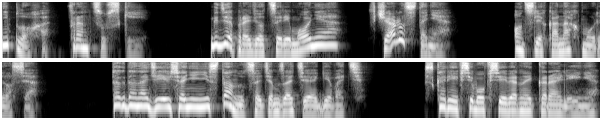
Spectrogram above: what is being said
неплохо, французский. Где пройдет церемония? В Чарльстоне?» Он слегка нахмурился. «Тогда, надеюсь, они не станут с этим затягивать. Скорее всего, в Северной Каролине.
